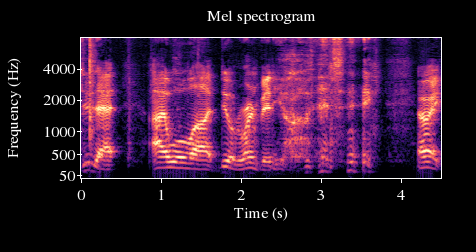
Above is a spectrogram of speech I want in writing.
do that, I will uh, do a run video of it. Alright,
